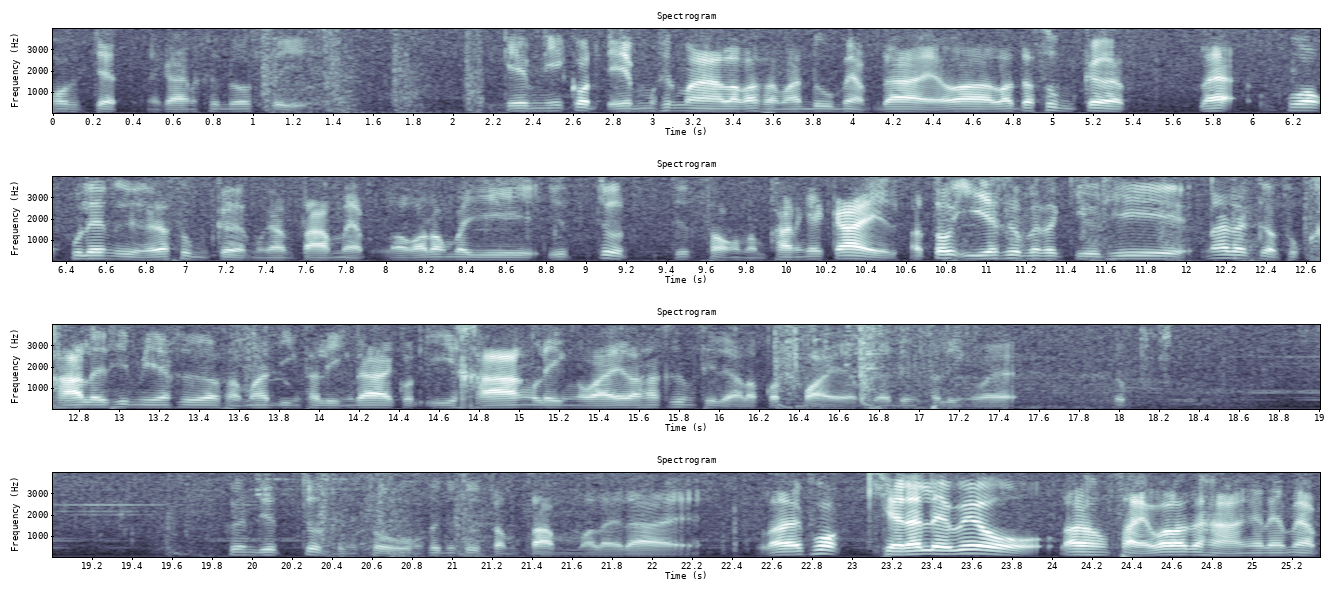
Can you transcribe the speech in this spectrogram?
267ในการขึ้นด้วย4 เกมนี้กด M ขึ้นมาเราก็สามารถดูแมปได้ว่าเราจะสุ่มเกิด และพวกผู้เล่นอื่นก็จะสุ่มเกิดเหมือนกันตามแมปเราก็ต้องไปยึดจุดยึดสองสำคัญใกล้ๆแล้วตัว E ก็คือเป็นสกิลที่น่าจะเกือบทุกคาสเลยที่มีก็คือเราสามารถยิงสลิงได้กด E ค้างเล็งไว้แล้วถ้าขึ้นสีเหลืองเรากดปล่อยมันจะดึงสลิงไว้ขึ้นยึดจุดสูงๆขึ้นยึดจุดต่ำๆอะไรได้แล้วพวกเคลียร์และเลเวลเราสงสัยว่าเราจะหาไงในแมป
